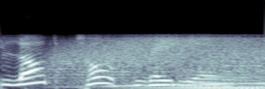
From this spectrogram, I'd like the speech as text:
Blog Talk Radio.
